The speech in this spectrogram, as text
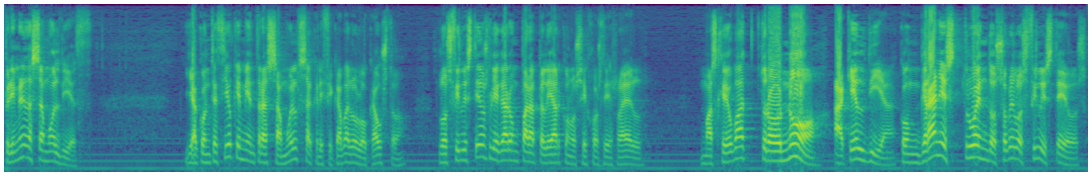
Primera de Samuel 10. Y aconteció que mientras Samuel sacrificaba el holocausto, los filisteos llegaron para pelear con los hijos de Israel. Mas Jehová tronó aquel día con gran estruendo sobre los filisteos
